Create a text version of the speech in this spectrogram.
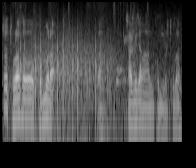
저 돌아서 건물 아, 아, 자기장 안 건물 돌아서.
